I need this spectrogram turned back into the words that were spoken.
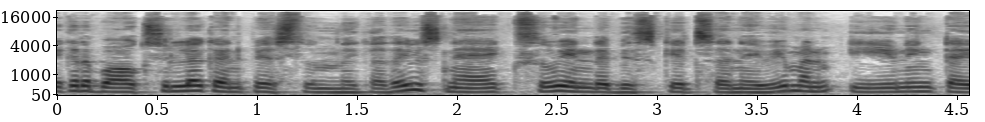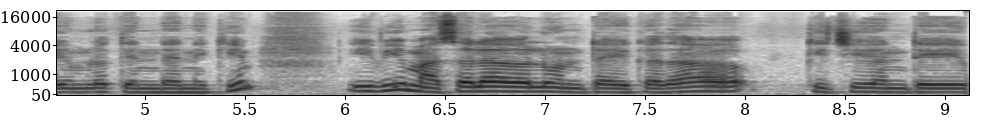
ఇక్కడ బాక్సుల్లో కనిపిస్తుంది కదా ఇవి స్నాక్స్ ఎండ బిస్కెట్స్ అనేవి మనం ఈవినింగ్ టైంలో తినడానికి. ఇవి మసాలాలు ఉంటాయి కదా కిచి అంటే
